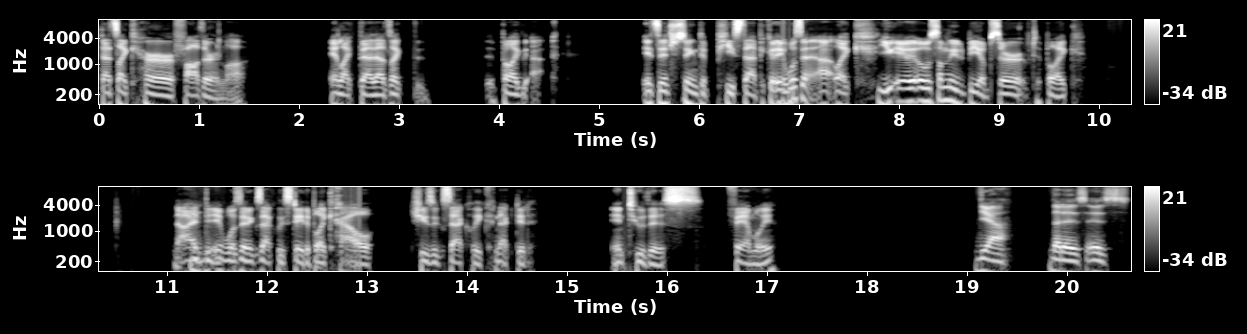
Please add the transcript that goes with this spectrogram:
that's like her father-in-law. And like that that's like but like uh, it's interesting to piece that because it wasn't uh, like you it, it was something to be observed but like I, Mhm. it wasn't exactly stated like how she's exactly connected into this family. Yeah, that is is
